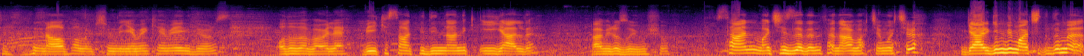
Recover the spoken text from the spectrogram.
Şimdi ne yapalım şimdi yemek yemeye gidiyoruz. Odada böyle bir iki saat bir dinlendik iyi geldi. Ben biraz uyumuşum. Sen maç izledin Fenerbahçe maçı. Gergin bir maçtı değil mi?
